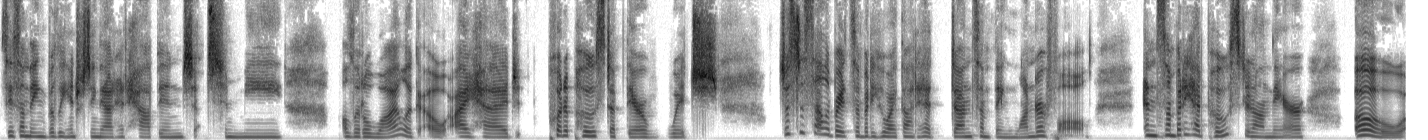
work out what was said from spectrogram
say something really interesting that had happened to me a little while ago. I had put a post up there which just to celebrate somebody who I thought had done something wonderful. And somebody had posted on there, oh,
